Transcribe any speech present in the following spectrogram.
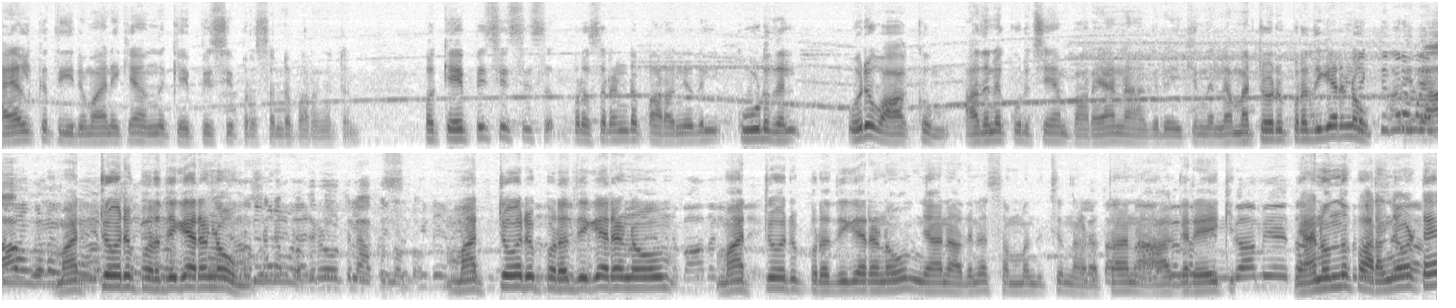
അയാൾക്ക് തീരുമാനിക്കാമെന്ന് കെ പി സി പ്രസിഡന്റ് പറഞ്ഞിട്ടുണ്ട്. അപ്പോൾ K P C C president പറഞ്ഞതിൽ കൂടുതൽ ഒരു വാക്കും അതിനെക്കുറിച്ച് ഞാൻ പറയാൻ ആഗ്രഹിക്കുന്നില്ല. മറ്റൊരു പ്രതികരണവും മറ്റൊരു പ്രതികരണവും മറ്റൊരു പ്രതികരണവും മറ്റൊരു പ്രതികരണവും ഞാൻ അതിനെ സംബന്ധിച്ച് നടത്താൻ ആഗ്രഹിക്കും ഞാനൊന്ന് പറഞ്ഞോട്ടെ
